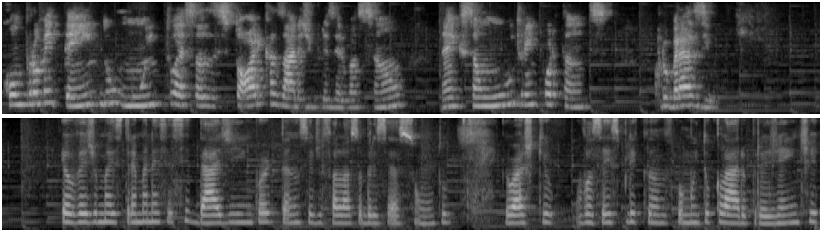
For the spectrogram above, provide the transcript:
comprometendo muito essas históricas áreas de preservação, né, que são ultra importantes para o Brasil eu vejo uma extrema necessidade e importância de falar sobre esse assunto. Eu acho que você explicando ficou muito claro pra gente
